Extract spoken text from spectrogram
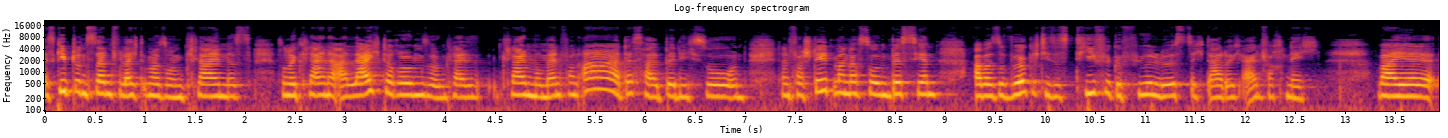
Es gibt uns dann vielleicht immer so ein kleines, so eine kleine Erleichterung, so einen kleinen, kleinen Moment von, ah, deshalb bin ich so. Und dann versteht man das so ein bisschen. Aber so wirklich dieses tiefe Gefühl löst sich dadurch einfach nicht. Weil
